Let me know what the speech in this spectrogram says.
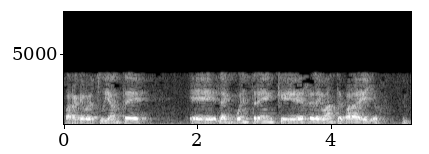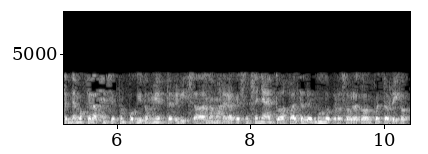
para que los estudiantes eh, la encuentren que es relevante para ellos. Entendemos que la ciencia está un poquito muy esterilizada en la manera que se enseña en todas partes del mundo, pero sobre todo en Puerto Rico,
